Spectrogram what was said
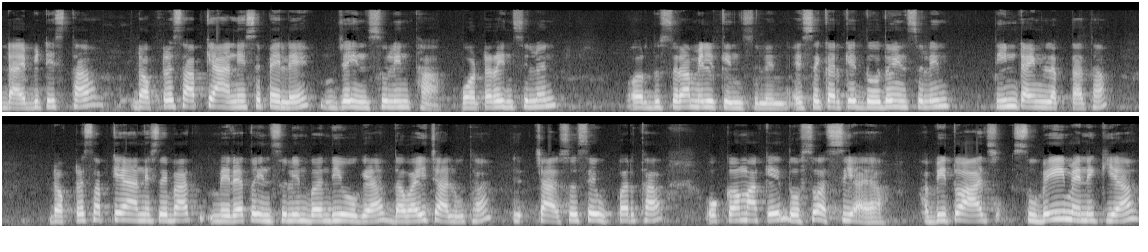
डायबिटीज़ था। डॉक्टर साहब के आने से पहले मुझे इंसुलिन था वाटर इंसुलिन और दूसरा मिल्क इंसुलिन। ऐसे करके दो दो इंसुलिन तीन टाइम लगता था। डॉक्टर साहब के आने से बाद मेरा तो इंसुलिन बंद ही हो गया। दवाई चालू था 400 से ऊपर था, वो कम आके 280 आया। अभी तो आज सुबह ही मैंने किया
